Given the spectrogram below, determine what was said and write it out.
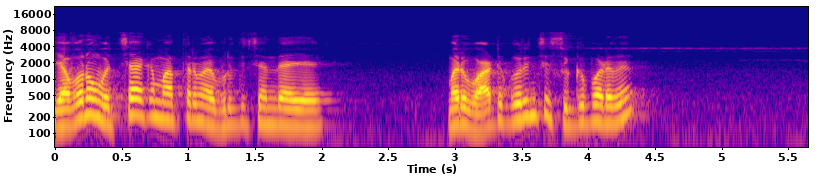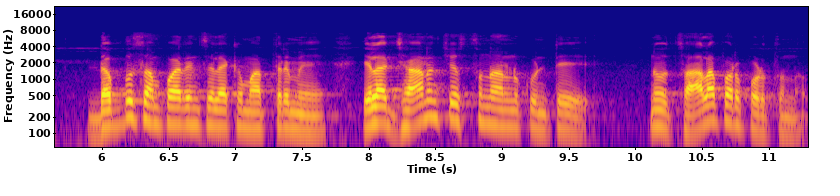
యవనం వచ్చాక మాత్రమే అభివృద్ధి చెందాయే. మరి వాటి గురించి సిగ్గుపడవే? డబ్బు సంపాదించలేక మాత్రమే ఇలా ధ్యానం చేస్తున్నాను అనుకుంటే నువ్వు చాలా పొరపడుతున్నావు.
